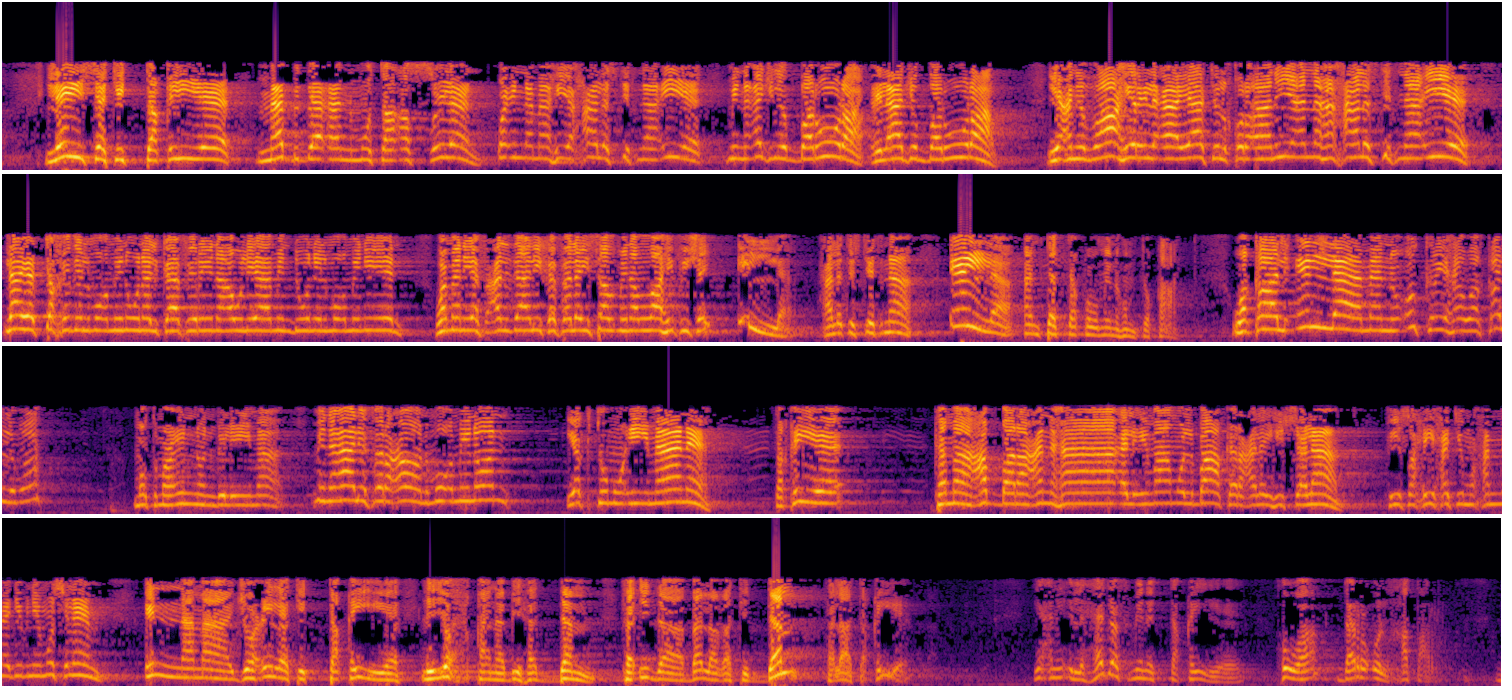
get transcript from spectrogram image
ليست التقيه مبدا متاصلا وإنما هي حالة استثنائية من أجل الضرورة علاج الضرورة. يعني ظاهر الآيات القرآنية أنها حالة استثنائية لا يتخذ المؤمنون الكافرين أولياء من دون المؤمنين. ومن يفعل ذلك فليس من الله في شيء إلا حالة استثناء إلا أن تتقوا منهم تقات. وقال إلا من أكره وقلبه مطمئن بالإيمان. من آل فرعون مؤمن يكتم إيمانه. تقية كما عبر عنها الإمام الباقر عليه السلام. في صحيحة محمد بن مسلم إنما جعلت التقيه ليحقن بها الدم فإذا بلغت الدم فلا تقيه يعني الهدف من التقيه هو درء الخطر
